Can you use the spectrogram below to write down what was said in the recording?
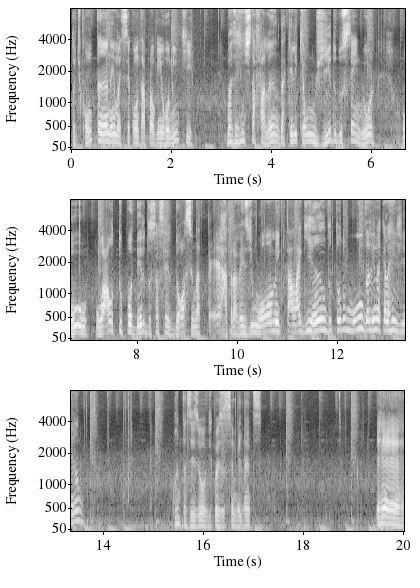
tô te contando, hein, mas se você contar para alguém, eu vou mentir. Mas a gente está falando daquele que é ungido do Senhor, o, o alto poder do sacerdócio na terra, através de um homem que está lá guiando todo mundo ali naquela região. Quantas vezes eu ouvi coisas semelhantes? É,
